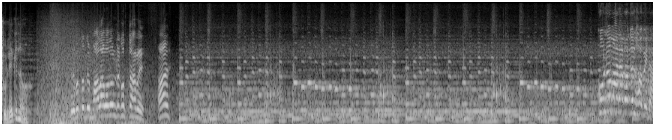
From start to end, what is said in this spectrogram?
চলে গেল? এবার তোদের মালা বদলটা করতে হবে। আয়। কোনো মালা বদল হবে না।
